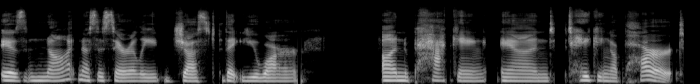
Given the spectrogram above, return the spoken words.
is not necessarily just that you are unpacking and taking apart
